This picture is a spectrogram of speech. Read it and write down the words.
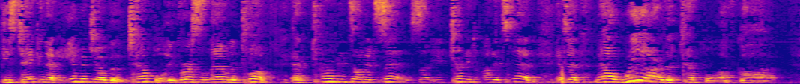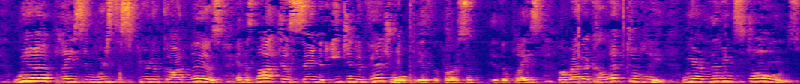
He's taken that image of the temple in verse 11 and 12 and turned it on its turned it on its head and said, now we are the temple of God. We are the place in which the Spirit of God lives. And it's not just saying that each individual is the person, is the place, but rather collectively. We are living stones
